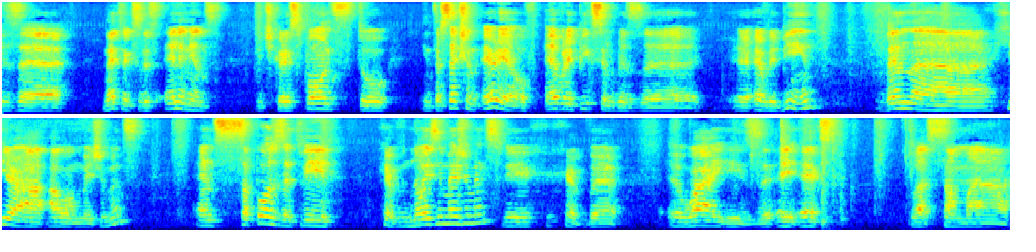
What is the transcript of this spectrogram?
is a matrix with elements which corresponds to intersection area of every pixel with uh, every beam then uh, here are our measurements. And suppose that we have noisy measurements. We have uh, y is ax plus some uh,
